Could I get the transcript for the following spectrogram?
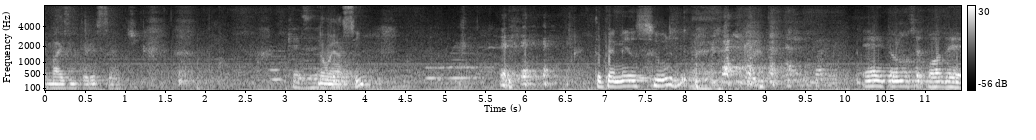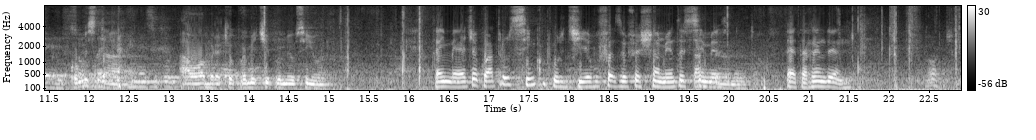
é mais interessante. Quer dizer, Não é assim? Tu tá meio surdo. É, então você pode. Como está a obra que eu prometi para o meu senhor? Tá em média 4 ou 5 por dia. Eu vou fazer o fechamento esse Está mês. então. É, tá rendendo. Ótimo.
